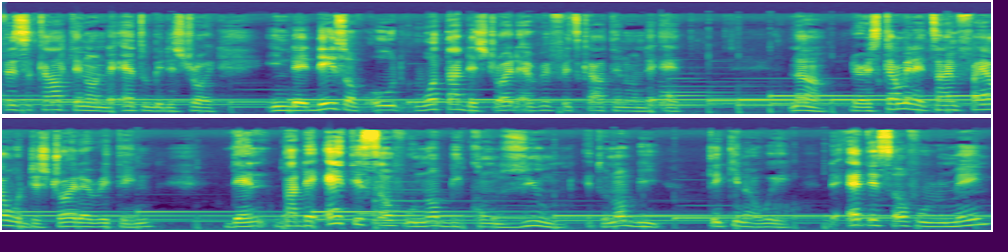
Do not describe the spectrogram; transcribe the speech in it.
physical thing on the earth will be destroyed. In the days of old, water destroyed every physical thing on the earth. Now, there is coming a time fire will destroy everything, then but the earth itself will not be consumed. It will not be taken away. The earth itself will remain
